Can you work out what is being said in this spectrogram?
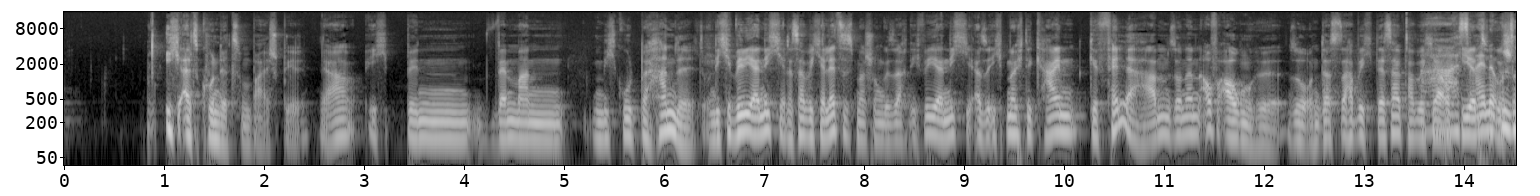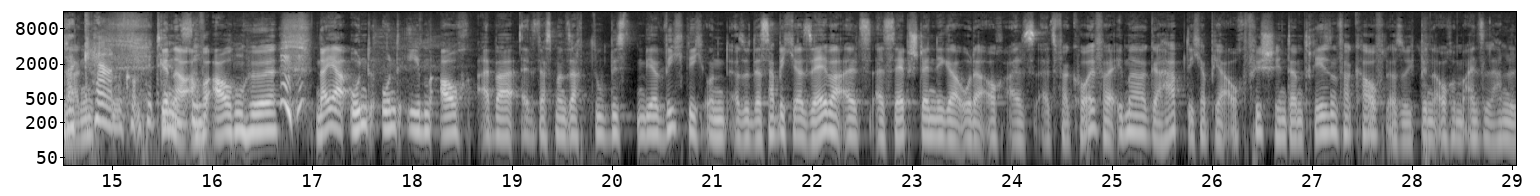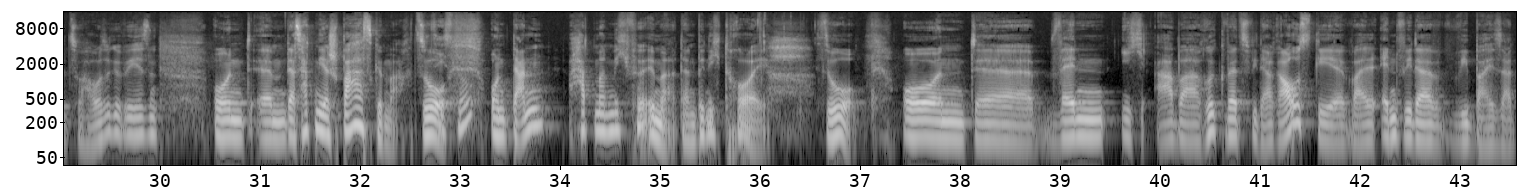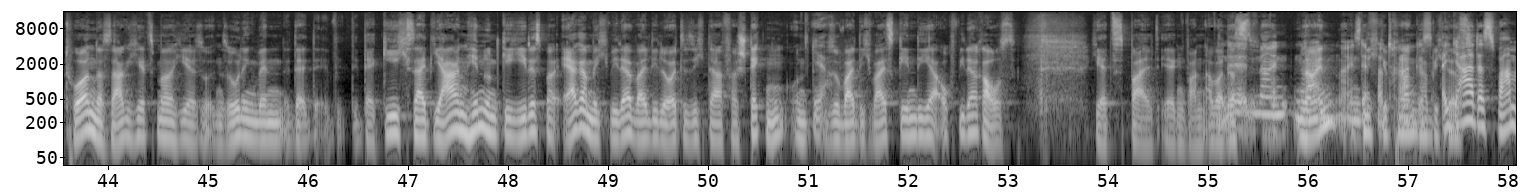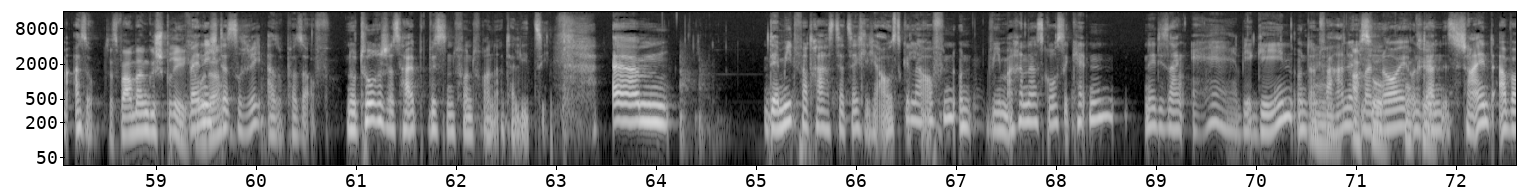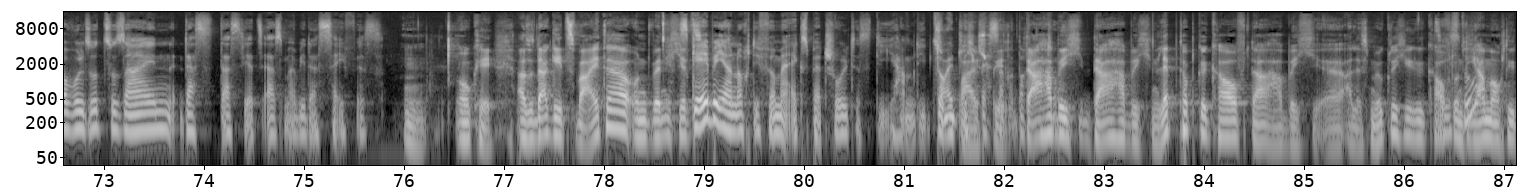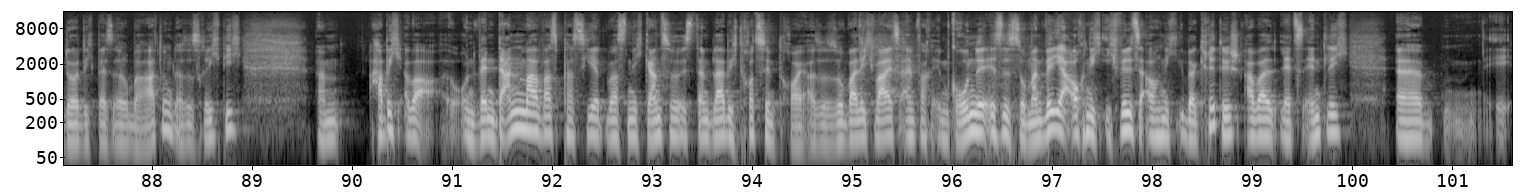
ich als Kunde zum Beispiel, ja, ich bin, wenn man mich gut behandelt. Und ich will ja nicht, das habe ich ja letztes Mal schon gesagt, ich will ja nicht, also ich möchte kein Gefälle haben, sondern auf Augenhöhe. So, und das habe ich, deshalb habe ich ja Ah, auch ist hier eine unserer zugeschlagen. Kernkompetenzen. Genau, auf Augenhöhe. naja, und, und eben auch, aber, äh, dass man sagt, du bist mir wichtig. Und also das habe ich ja selber als, als Selbstständiger oder auch als, als Verkäufer immer gehabt. Ich habe ja auch Fisch hinterm Tresen verkauft. Also ich bin auch im Einzelhandel zu Hause gewesen. Und ähm, das hat mir Spaß gemacht. So. Und dann hat man mich für immer. Dann bin ich treu. So. Und äh, wenn ich aber rückwärts wieder rausgehe, weil entweder wie bei Saturn, das sage ich jetzt mal hier so in Solingen, wenn da, da, da gehe ich seit Jahren hin und gehe jedes Mal, ärgere mich wieder, weil die Leute sich da verstecken und Ja. soweit ich weiß, gehen die ja auch wieder raus. Jetzt bald irgendwann. Aber das nein, nein, nein, ist der nicht Vertrag geplant, ist, habe ich das. ja, das war, also das war beim Gespräch, Wenn oder? ich das, also pass auf, notorisches Halbwissen von Frau Natalizzi. Ähm, der Mietvertrag ist tatsächlich ausgelaufen und wie machen das große Ketten? Ne, die sagen, äh, wir gehen und dann verhandelt Ach man so, neu okay. und dann es scheint aber wohl so zu sein, dass das jetzt erstmal wieder safe ist. Hm, Okay, also da geht's weiter und wenn ich Es jetzt gäbe ja noch die Firma Expert Schultes, die haben die Zum deutlich Beispiel, bessere Beratung. da habe ich, da habe ich einen Laptop gekauft, da habe ich äh, alles Mögliche gekauft Siehst und die du? haben auch die deutlich bessere Beratung, das ist richtig. Ähm, habe ich aber, und wenn dann mal was passiert, was nicht ganz so ist, dann bleibe ich trotzdem treu. Also so, weil ich weiß einfach, im Grunde ist es so. Man will ja auch nicht, ich will es auch nicht überkritisch, aber letztendlich, äh,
